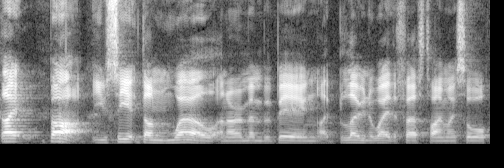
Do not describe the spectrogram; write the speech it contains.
like, but you see it done well, and I remember being like blown away the first time I saw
